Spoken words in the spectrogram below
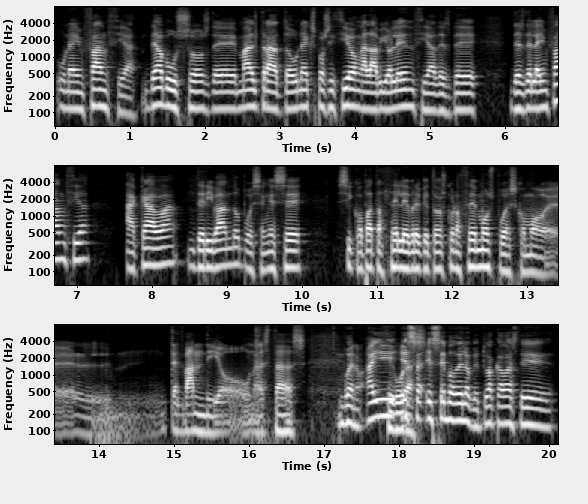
una infancia de abusos, de maltrato, una exposición a la violencia desde, desde la infancia, acaba derivando pues en ese psicópata célebre que todos conocemos, pues como el Ted Bundy o una de estas. Bueno, hay ese modelo que tú acabas de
